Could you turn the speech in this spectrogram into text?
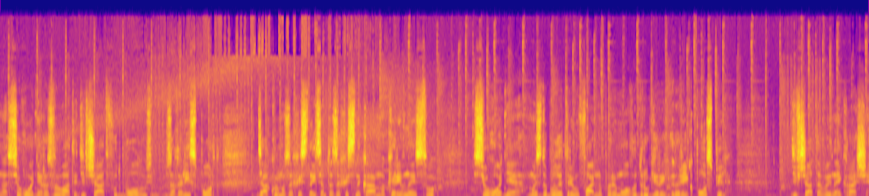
на сьогодні розвивати дівчат, футбол, взагалі спорт. Дякуємо захисницям та захисникам, керівництву. Сьогодні ми здобули тріумфальну перемогу, другий рік- поспіль. Дівчата, ви найкращі.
